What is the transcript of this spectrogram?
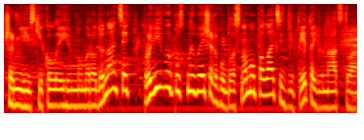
Чернігівський колегіум номер 11 провів випускний вечір в обласному палаці дітей та юнацтва.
